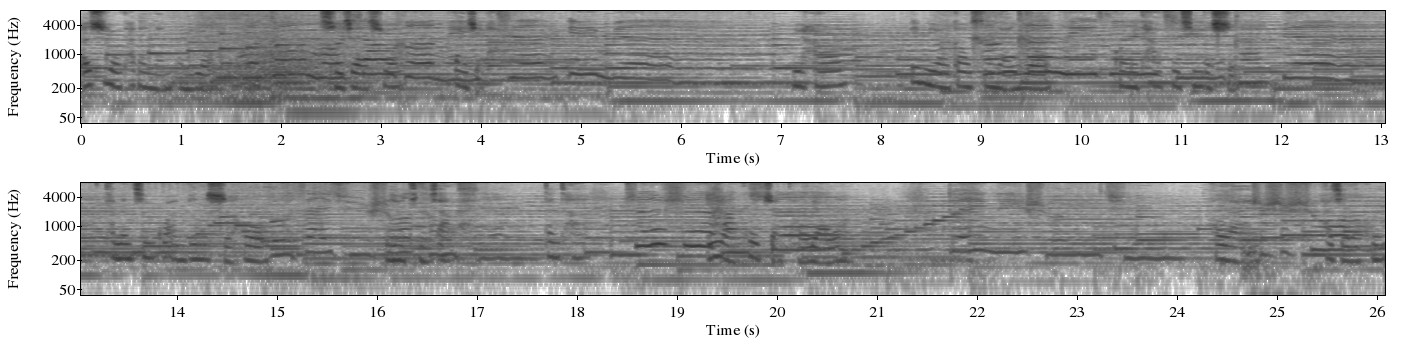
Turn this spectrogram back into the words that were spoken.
而是由她的男朋友骑着车带着她。女孩并没有告诉男友关于她父亲的事。他们经过岸边的时候，没有停下来，但她依然会转头瞭望。后来，他结了婚，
